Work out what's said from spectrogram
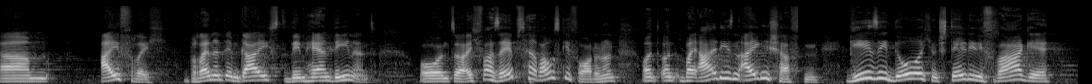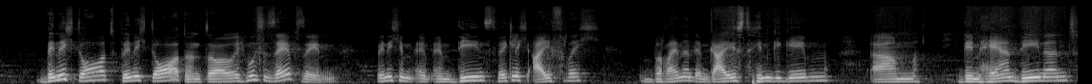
ähm, eifrig, brennend im Geist, dem Herrn dienend. Und äh, ich war selbst herausgefordert. Und, und, und bei all diesen Eigenschaften, geh sie durch und stell dir die Frage, bin ich dort, bin ich dort? Und äh, ich musste selbst sehen, bin ich im, im, im, Dienst wirklich eifrig, brennend im Geist hingegeben, ähm, dem Herrn dienend?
